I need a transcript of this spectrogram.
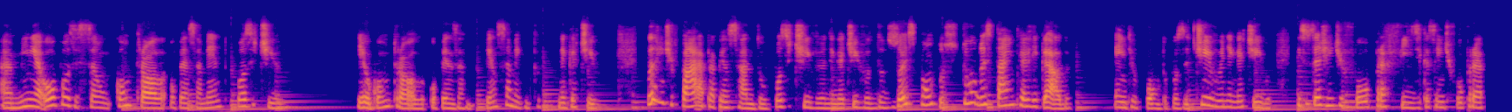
A minha oposição controla o pensamento positivo eu controlo o pensamento negativo. Quando a gente para para pensar do positivo e do negativo, dos dois pontos, tudo está interligado entre o ponto positivo e negativo. Isso se a gente for para física, se a gente for para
